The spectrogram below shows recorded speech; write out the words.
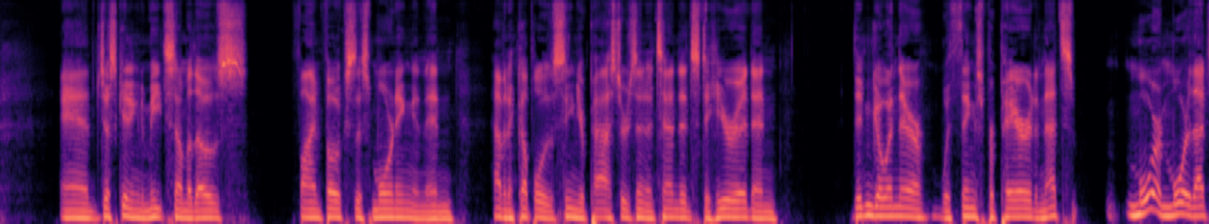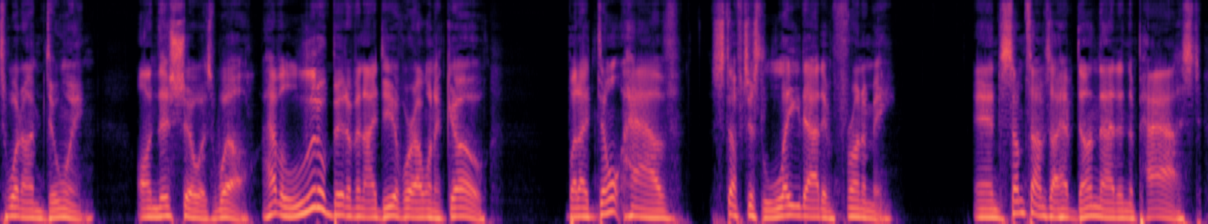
And just getting to meet some of those fine folks this morning and, and having a couple of the senior pastors in attendance to hear it and didn't go in there with things prepared. And that's more and more that's what I'm doing on this show as well. I have a little bit of an idea of where I want to go, but I don't have stuff just laid out in front of me. And sometimes I have done that in the past,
